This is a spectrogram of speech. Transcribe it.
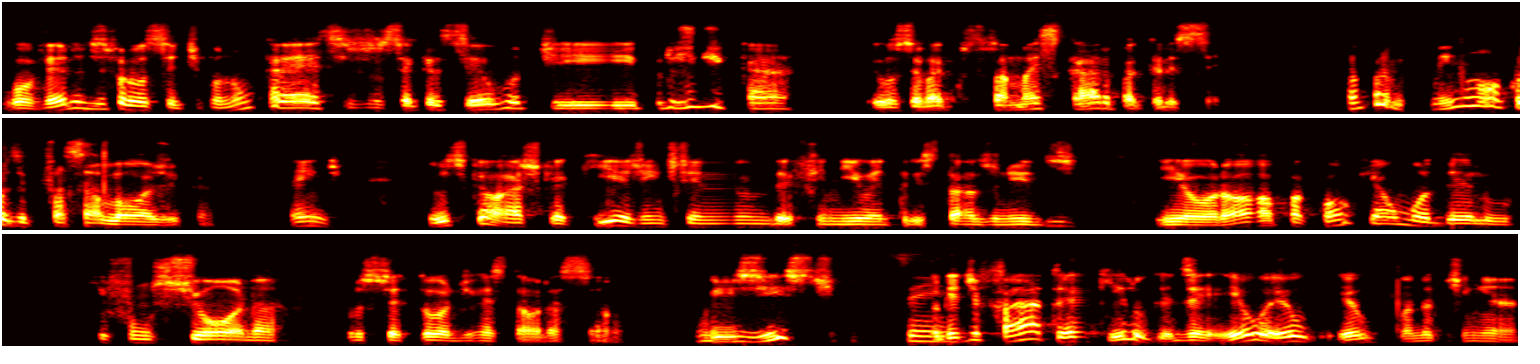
O governo diz para você, tipo, não cresce, se você crescer eu vou te prejudicar, e você vai custar mais caro para crescer. Então, para mim, não é uma coisa que faça lógica, entende? Por isso que eu acho que aqui a gente não definiu entre Estados Unidos e Europa qual que é o modelo que funciona para o setor de restauração. Não existe. Sim. Porque, de fato, é aquilo. Quer dizer, eu, eu, eu quando eu tinha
